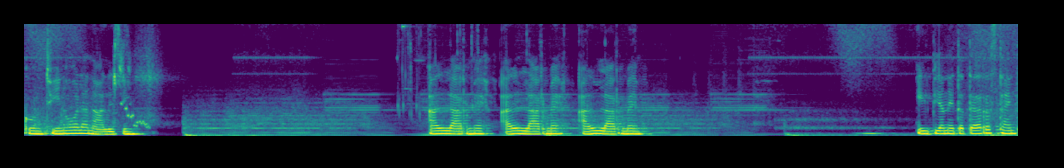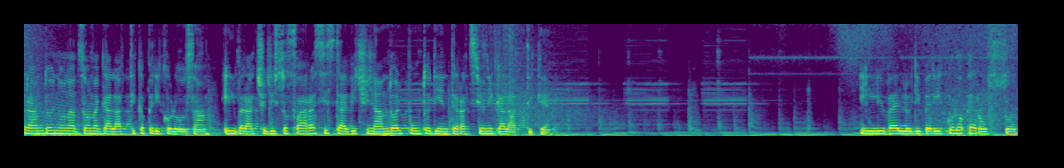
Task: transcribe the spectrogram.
Continuo l'analisi. Allarme, allarme, allarme. Il pianeta Terra sta entrando in una zona galattica pericolosa. Il braccio di Sofara si sta avvicinando al punto di interazioni galattiche. Il livello di pericolo è rosso.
